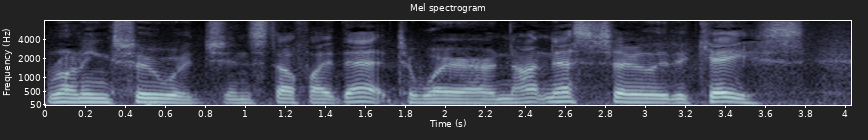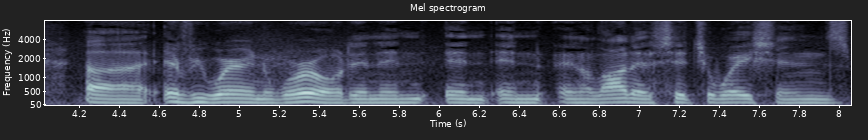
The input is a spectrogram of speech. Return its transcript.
running sewage, and stuff like that, to where not necessarily the case uh, everywhere in the world. And in, in, in, in, a lot of situations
